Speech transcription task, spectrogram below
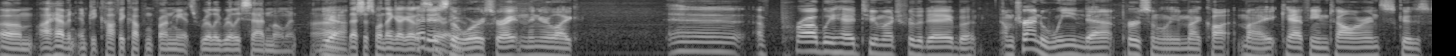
um, I have an empty coffee cup in front of me. It's really, really sad moment. Uh, yeah, that's just one thing I gotta that say. That is right the now. worst, right? And then you're like, eh, I've probably had too much for the day, but I'm trying to wean down personally my co- my caffeine tolerance because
